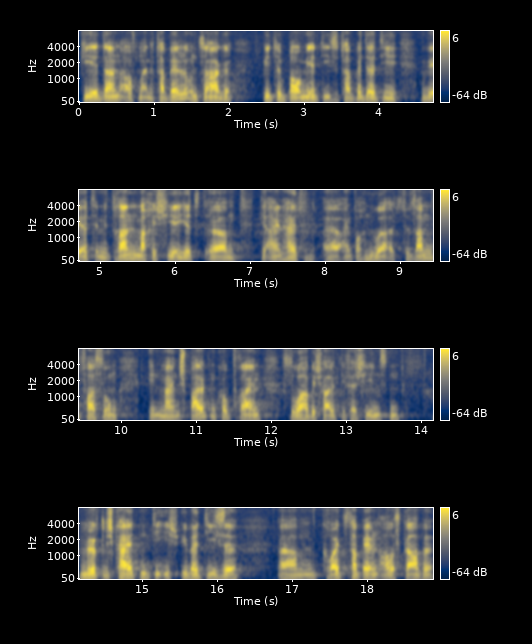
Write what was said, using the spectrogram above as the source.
gehe dann auf meine Tabelle und sage, bitte bau mir diese Tabelle, die Werte mit dran, mache ich hier jetzt ähm, die Einheit äh, einfach nur als Zusammenfassung in meinen Spaltenkopf rein. So habe ich halt die verschiedensten Möglichkeiten, die ich über diese ähm, Kreuztabellenausgabe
